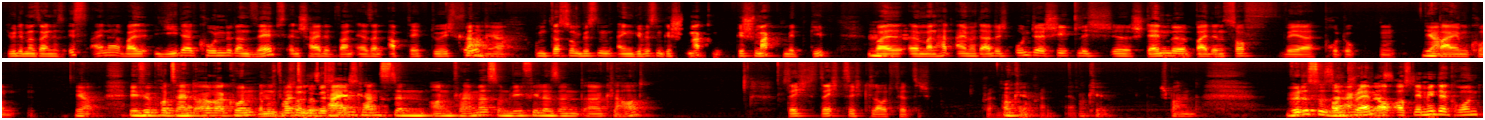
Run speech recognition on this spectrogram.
Ich würde immer sagen, das ist einer, weil jeder Kunde dann selbst entscheidet, wann er sein Update durchführt Klar, ja. und das so ein bisschen einen gewissen Geschmack, Geschmack mitgibt, mhm. weil äh, man hat einfach dadurch unterschiedliche Stände bei den Softwareprodukten ja. beim Kunden. Ja, wie viel Prozent eurer Kunden, falls du das teilen kannst, sind On-Premise und wie viele sind äh, Cloud? 60 Cloud, 40 Prem. Okay. Ja. Okay. Spannend. Würdest du sagen. On-Prem auch aus dem Hintergrund,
